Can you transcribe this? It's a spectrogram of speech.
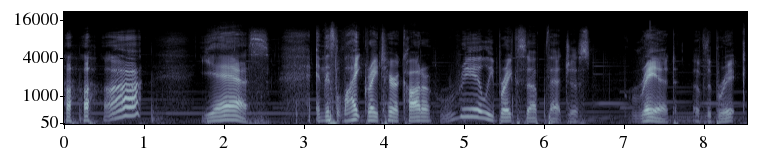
Ha ha ha! Yes! And this light gray terracotta really breaks up that just red of the brick.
